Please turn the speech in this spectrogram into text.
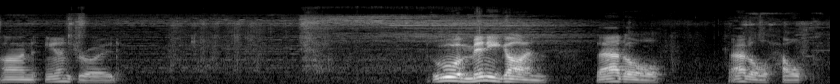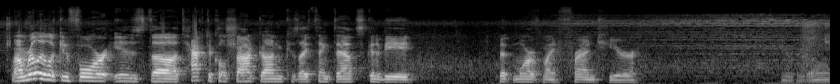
on Android. Ooh, a minigun. That'll, that'll help. What I'm really looking for is the tactical shotgun, because I think that's going to be a bit more of my friend here. Here we go.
